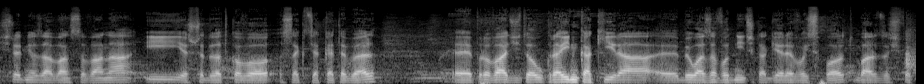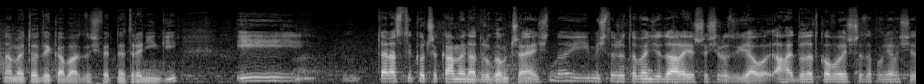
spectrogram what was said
średnio zaawansowana i jeszcze dodatkowo sekcja kettlebell. E, Prowadzi to Ukrainka Kira, e, była zawodniczka Gierewoj Sport, bardzo świetna metodyka, bardzo świetne treningi. I teraz tylko czekamy na drugą część, no i myślę, że to będzie dalej jeszcze się rozwijało. Aha, dodatkowo jeszcze zapomniałem się,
